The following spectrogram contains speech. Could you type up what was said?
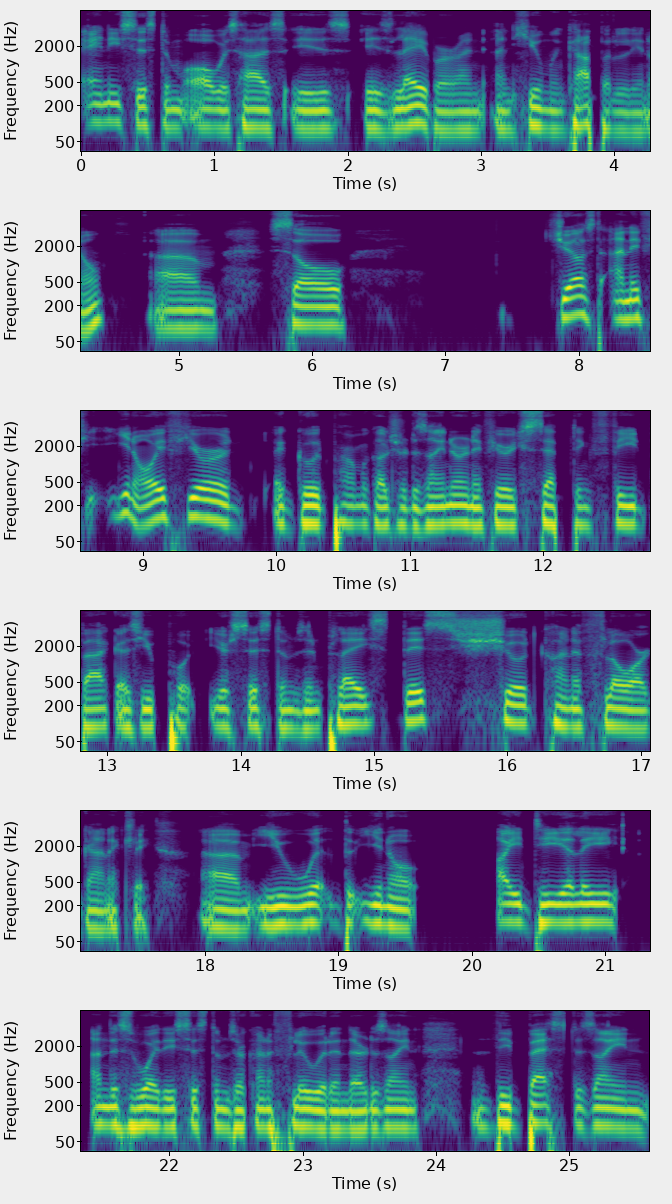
any system always has is is labor and, and human capital. You know, um, so just and if you know if you're a good permaculture designer and if you're accepting feedback as you put your systems in place, this should kind of flow organically. Um, you will, you know, ideally, and this is why these systems are kind of fluid in their design. The best design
